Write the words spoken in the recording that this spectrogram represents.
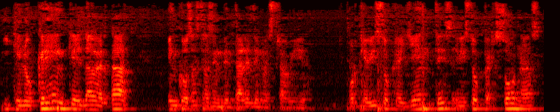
y que no creen que es la verdad en cosas trascendentales de nuestra vida. Porque he visto creyentes, he visto personas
